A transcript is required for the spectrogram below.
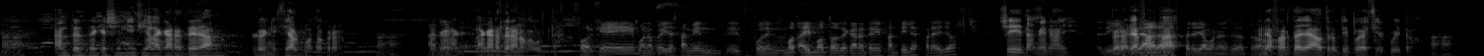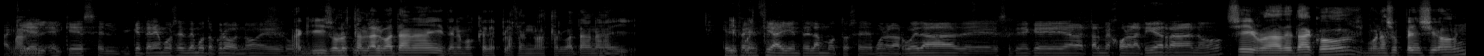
Ajá, antes de que se inicie la carretera, lo inicié el motocross. ajá. Porque la, la carretera no me gusta. Porque, bueno, pero ellos también eh, pueden... ¿Hay motos de carretera infantiles para ellos? Sí, también hay. Pero haría falta, pero ya bueno, es de otro... haría falta ya otro tipo de circuito. Ajá. Aquí Vale. el, el que es el que tenemos es de motocross, ¿no? Es un Aquí solo está el de. Albatana y tenemos que desplazarnos hasta Albatana y ¿Qué y diferencia hay entre las motos? Eh, bueno, la rueda eh, se tiene que adaptar mejor a la tierra, ¿no? Sí, ruedas de tacos, buena suspensión.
